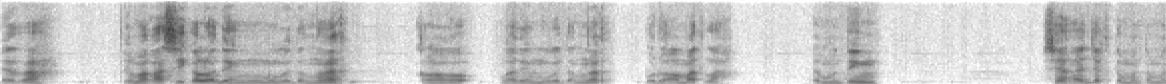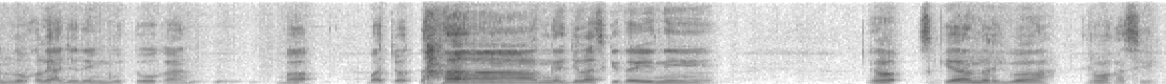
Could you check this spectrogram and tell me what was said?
Ya tah terima kasih kalau ada yang mau denger. Kalau nggak ada yang mau denger bodo amat lah. Yang penting share aja ke teman-teman lu kali aja ada yang butuh kan. Mbak bacotan nggak jelas kita ini. Yuk sekian dari gua. Terima kasih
